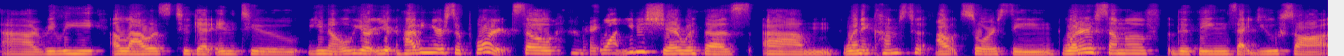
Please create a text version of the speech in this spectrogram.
uh, really allow us to get into, you know, your, your having your support. So right. I want you to share with us um, when it comes to outsourcing, what are some of the things that you saw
